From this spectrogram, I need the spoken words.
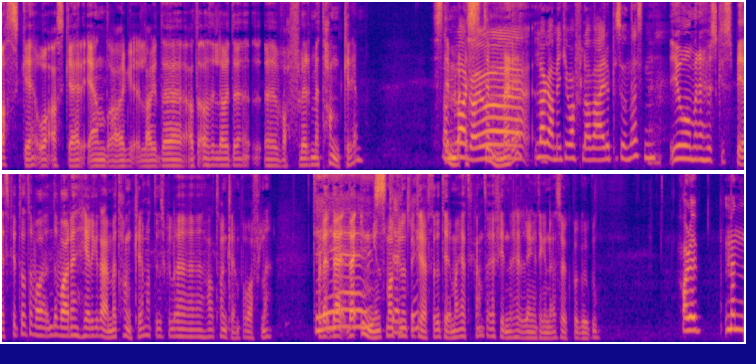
Vaske og Asgeir en dag lagde, at, at lagde eh, vafler med tannkrem. De Stemmer, laga jo, stemmer det? laga de ikke vafler hver episode, nesten? Jo, men jeg husker spesifikt at det var, det var en hel greie med tannkrem. At de skulle ha tannkrem på vaflene. Det, For det, det, det er ingen som har kunnet bekrefte det til meg i etterkant, og jeg finner heller ingenting når jeg søker på Google. Har du, men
